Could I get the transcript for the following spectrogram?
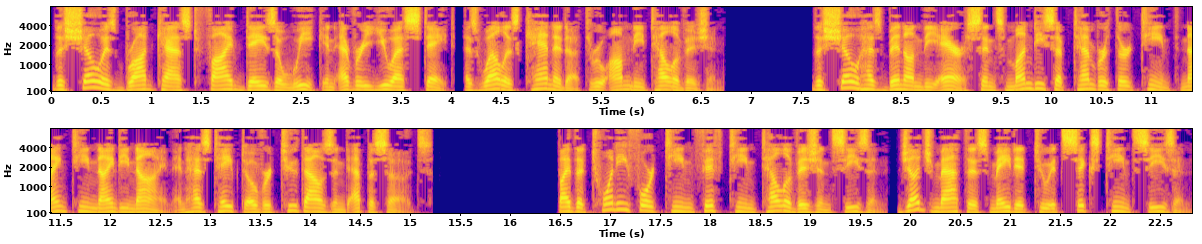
The show is broadcast five days a week in every U.S. state, as well as Canada through Omni Television. The show has been on the air since Monday, September 13, 1999 and has taped over 2,000 episodes. By the 2014–15 television season, Judge Mathis made it to its 16th season,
